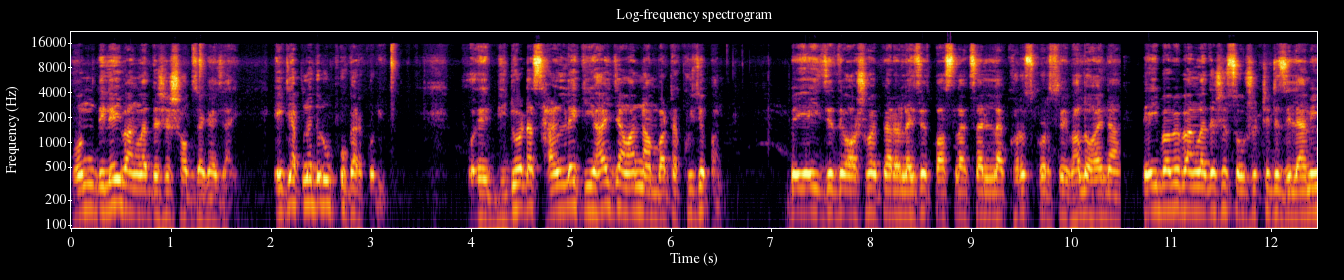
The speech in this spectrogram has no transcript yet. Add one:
ফোন দিলেই বাংলাদেশের সব জায়গায় যায়। এইটি আপনাদের উপকার করি। ভিডিওটা ছাড়লে কি হয় যে আমার নাম্বারটা খুঁজে পান। এই যে অসহায় প্যারালাইসিস পাঁচ লাখ চার লাখ খরচ করছে ভালো হয় না। এইভাবে বাংলাদেশের চৌষট্টিটা জেলে আমি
